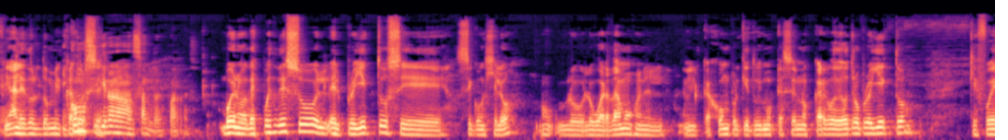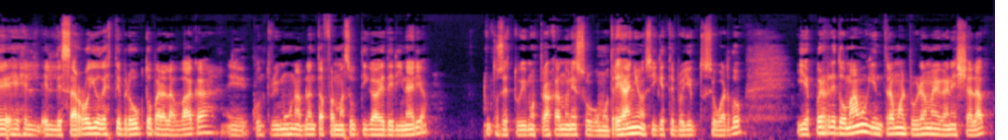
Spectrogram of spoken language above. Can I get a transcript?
Finales del ¿Y 2014. cómo siguieron avanzando después de eso? Bueno, después de eso el, el proyecto se, se congeló, lo, lo guardamos en el, en el cajón porque tuvimos que hacernos cargo de otro proyecto que fue el, el desarrollo de este producto para las vacas. Eh, construimos una planta farmacéutica veterinaria, entonces estuvimos trabajando en eso como tres años, así que este proyecto se guardó. Y después retomamos y entramos al programa de Ganesha Lab.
